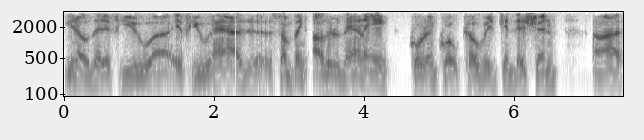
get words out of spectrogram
you know, that if you, uh, if you had something other than a quote unquote COVID condition, uh,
